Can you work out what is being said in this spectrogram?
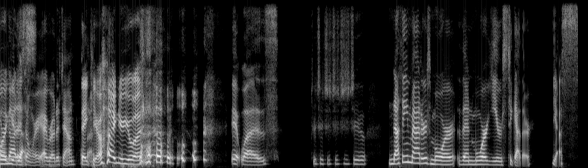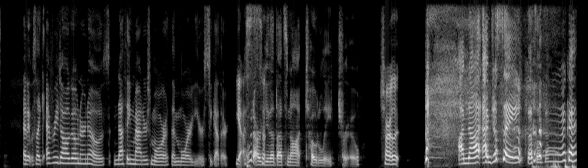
Oh, I got years. it. Don't worry, I wrote it down. Hold Thank on. you. I knew you would. It was do, do, do, nothing matters more than more years together. yes. And it was like every dog owner knows nothing matters more than more years together. Yes. I would So- argue that that's not totally true. Charlotte. I'm not, I'm just saying. That's like, uh, okay.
